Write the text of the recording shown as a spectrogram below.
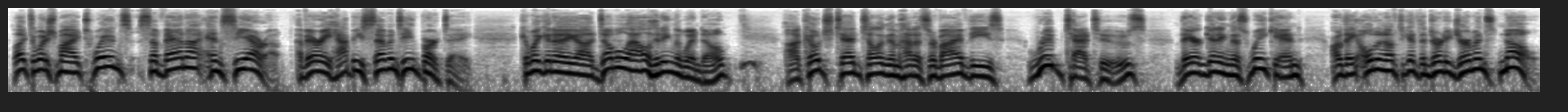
I'd like to wish my twins, Savannah and Sierra, a very happy 17th birthday. Can we get a uh, double L hitting the window? Uh, Coach Ted telling them how to survive these rib tattoos they're getting this weekend. Are they old enough to get the dirty Germans? No,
